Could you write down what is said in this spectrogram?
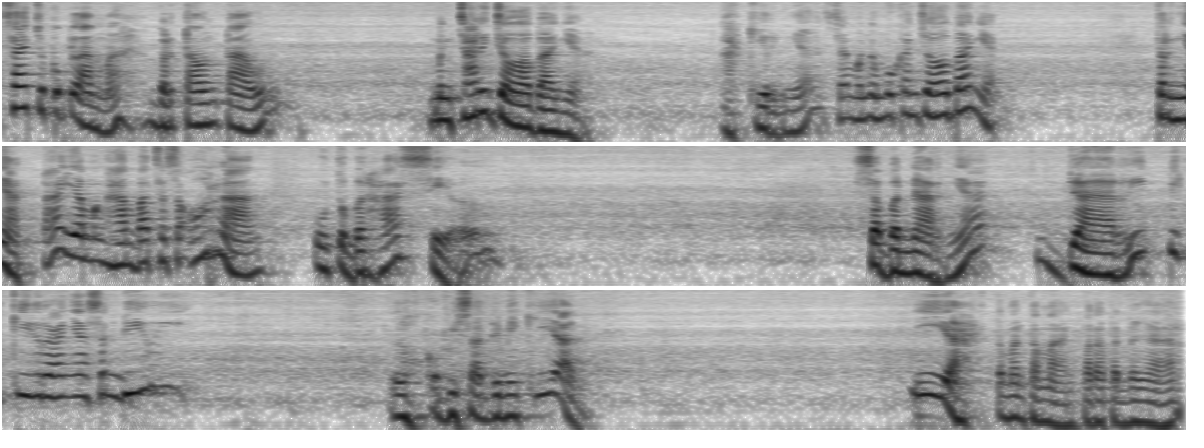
saya cukup lama bertahun-tahun mencari jawabannya. Akhirnya saya menemukan jawabannya. Ternyata yang menghambat seseorang untuk berhasil sebenarnya dari pikirannya sendiri. Loh kok bisa demikian? Iya teman-teman para pendengar.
